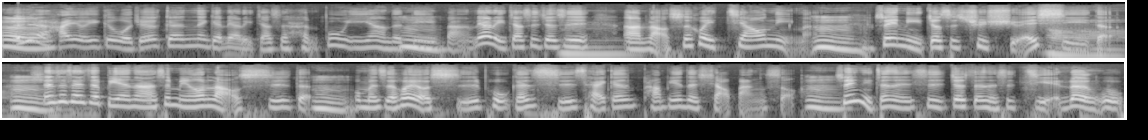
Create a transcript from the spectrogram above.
而且还有一个，我觉得跟那个料理教室很不一样的地方。嗯、料理教室就是啊、嗯。呃，老师会教你嘛，嗯，所以你就是去学习的，嗯。但是在这边呢、啊、是没有老师的，嗯，我们只会有食谱跟食材跟旁边的小帮手，嗯，所以你真的是就真的是解任务，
